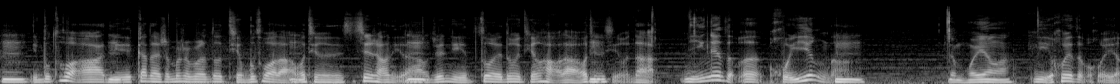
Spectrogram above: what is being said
嗯，你不错啊，你干的什么什么都挺不错的，我挺欣赏你的，我觉得你做的东西挺好的，我挺喜欢的。你应该怎么回应呢？怎么回应啊？你会怎么回应？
